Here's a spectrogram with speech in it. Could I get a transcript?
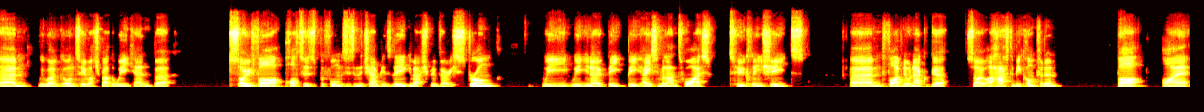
Um, we won't go on too much about the weekend, but so far, Potter's performances in the Champions League have actually been very strong. We we you know beat beat AC Milan twice, two clean sheets, um, five 0 in aggregate. So I have to be confident, but I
